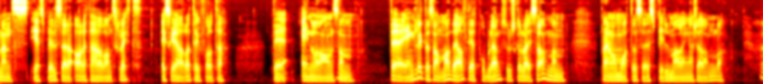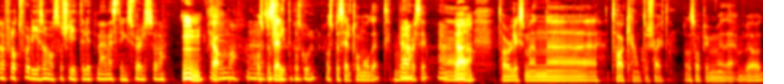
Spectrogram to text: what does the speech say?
Mens i et spill så er det 'Å, dette her er vanskelig. Jeg skal gjøre det til jeg får det til. Det er en eller annen sånn Det er egentlig det samme. Det er alltid et problem som du skal løse, men på en eller annen måte så er spill mer engasjerende, da. Det er flott for de som også sliter litt med mestringsfølelse og Mm. Ja, sånn, da. eh, og spesielt- og spesielt tålmodighet, vil Ja, jeg vel si. ja. Uh, Ja. Tar du liksom en uh, Ta Counter-Strike, da. Så vi med det.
